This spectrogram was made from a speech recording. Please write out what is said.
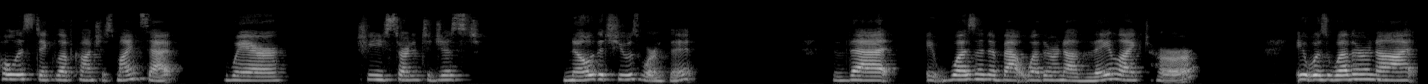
holistic love conscious mindset where she started to just know that she was worth it that it wasn't about whether or not they liked her it was whether or not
